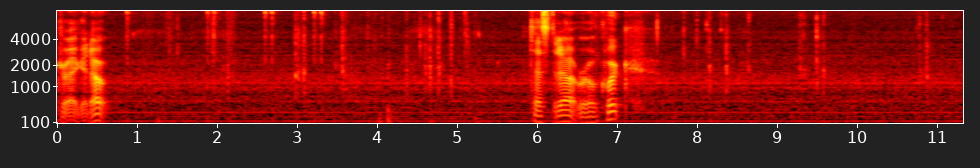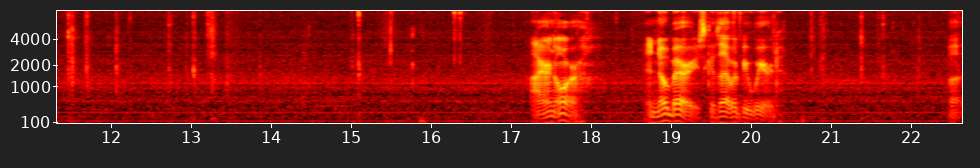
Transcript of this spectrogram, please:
drag it out. Test it out real quick. Iron ore. And no berries, because that would be weird. But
